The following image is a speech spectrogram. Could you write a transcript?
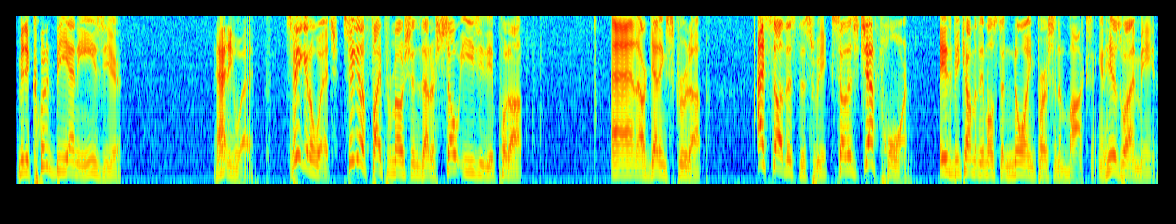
I mean, it couldn't be any easier. Anyway, speaking of which, speaking of fight promotions that are so easy to put up and are getting screwed up, I saw this this week. So this Jeff Horn is becoming the most annoying person in boxing, and here's what I mean.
